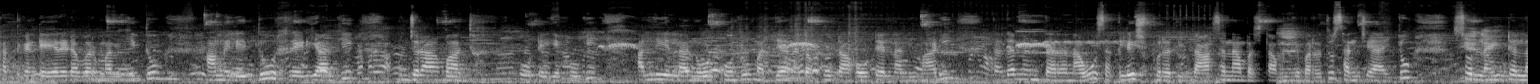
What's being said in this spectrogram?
ಹತ್ತು ಗಂಟೆ ಎರಡು ಅವರ್ ಮಲಗಿದ್ದು, ಆಮೇಲೆ ಎದ್ದು ರೆಡಿಯಾಗಿ ಹುಂಜರಾಬಾದ್ ಕೋಟೆಗೆ ಹೋಗಿ ಅಲ್ಲಿ ಎಲ್ಲ ನೋಡಿಕೊಂಡು ಮಧ್ಯಾಹ್ನದ ಊಟ ಹೋಟೆಲ್ನಲ್ಲಿ ಮಾಡಿ ತದನಂತರ ನಾವು ಸಕಲೇಶ್ಪುರದಿಂದ ಹಾಸನ ಬಸ್ ಸ್ಟಾಪ್ಗೆ ಬರೋದು ಸಂಜೆ ಆಯಿತು. ಸೊ ಲೈಟೆಲ್ಲ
